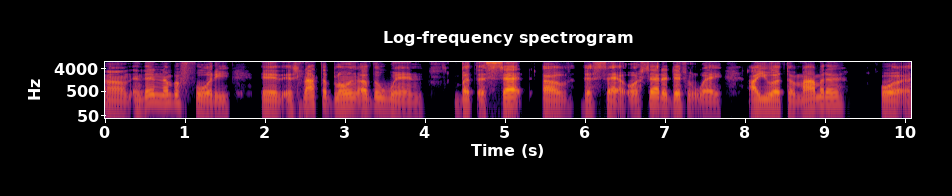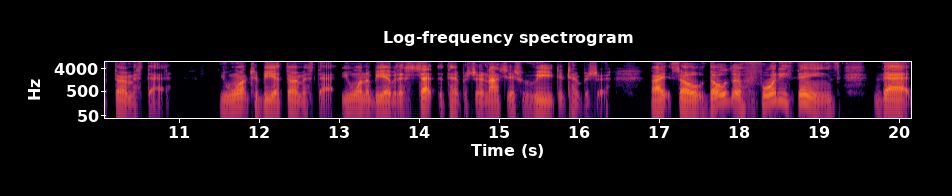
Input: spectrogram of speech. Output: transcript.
Um, and then number 40 is it's not the blowing of the wind, but the set of the sail. Or said a different way, are you a thermometer or a thermostat? You want to be a thermostat. You want to be able to set the temperature, not just read the temperature, right? So those are 40 things that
